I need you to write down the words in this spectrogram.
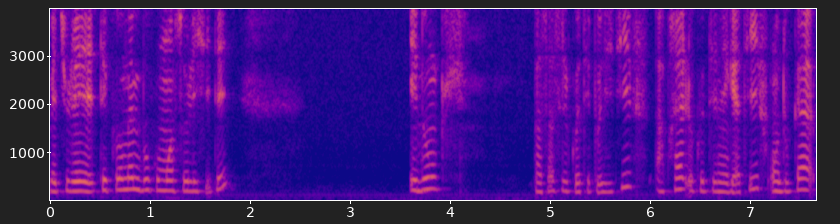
mais tu l'es, t'es quand même beaucoup moins sollicité. Et donc, bah ça c'est le côté positif. Après, le côté négatif, en tout cas,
